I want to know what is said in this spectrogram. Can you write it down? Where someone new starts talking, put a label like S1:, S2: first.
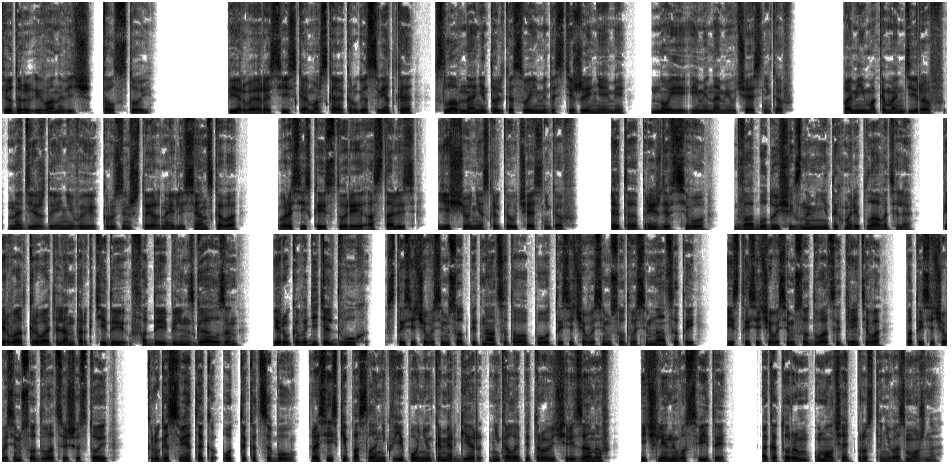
S1: Федор Иванович Толстой. Первая российская морская кругосветка славна не только своими достижениями, но и именами участников. Помимо командиров «Надежды и Невы» Крузенштерна и Лисянского, в российской истории остались еще несколько участников. Это прежде всего два будущих знаменитых мореплавателя, первооткрыватель Антарктиды Фадей Бельнсгаузен и руководитель двух с 1815 по 1818 и с 1823 по 1826 кругосветок от Коцебу, российский посланник в Японию камергер Николай Петрович Рязанов и член его свиты, о котором умолчать просто невозможно.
